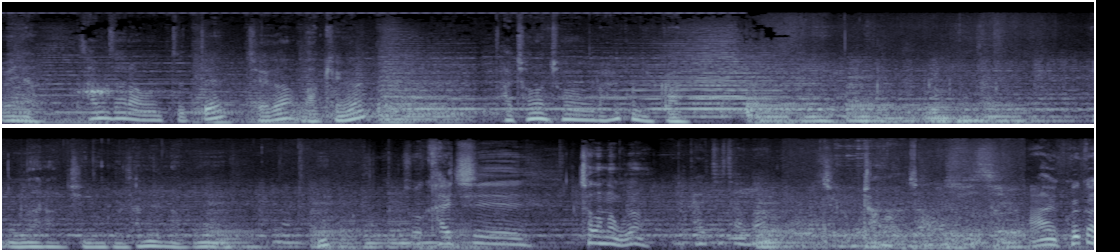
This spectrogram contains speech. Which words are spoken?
왜냐? 3, 4라운드 때 제가 마킹을 다 천 원, 천 원으로 할 거니까. 누나랑 진호를 살리려고 저 갈치 천원 하고요. 갈치 전화? 지금 천원 사. 아 그러니까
